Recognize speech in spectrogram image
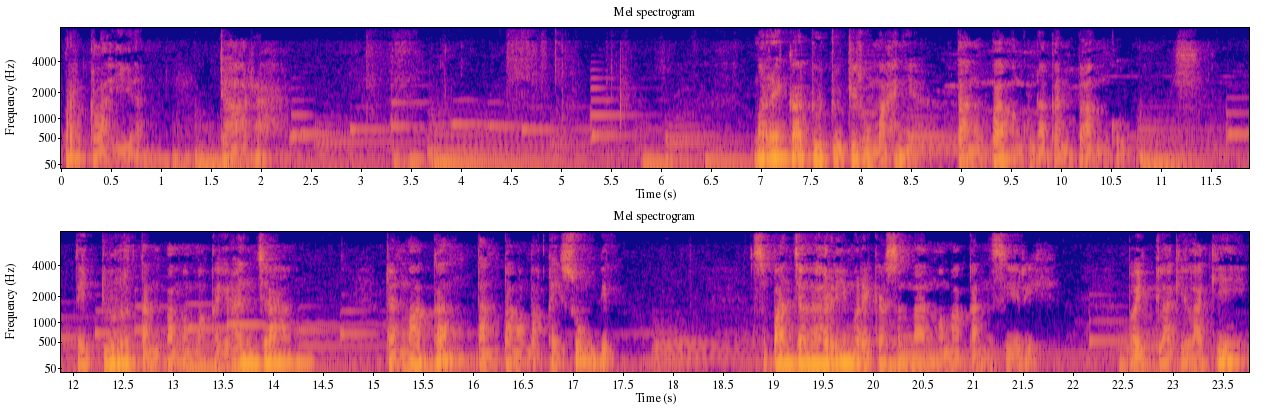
perkelahian darah. Mereka duduk di rumahnya tanpa menggunakan bangku, tidur tanpa memakai ranjang, dan makan tanpa memakai sumpit. Sepanjang hari mereka senang memakan sirih, baik laki-laki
